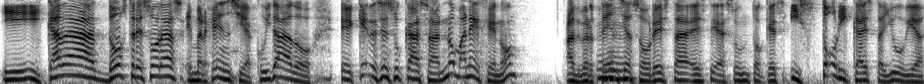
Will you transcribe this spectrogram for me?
Y, y cada dos, tres horas, emergencia, cuidado, eh, quédese en su casa, no maneje, ¿no? Advertencia sobre esta, este asunto que es histórica esta lluvia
